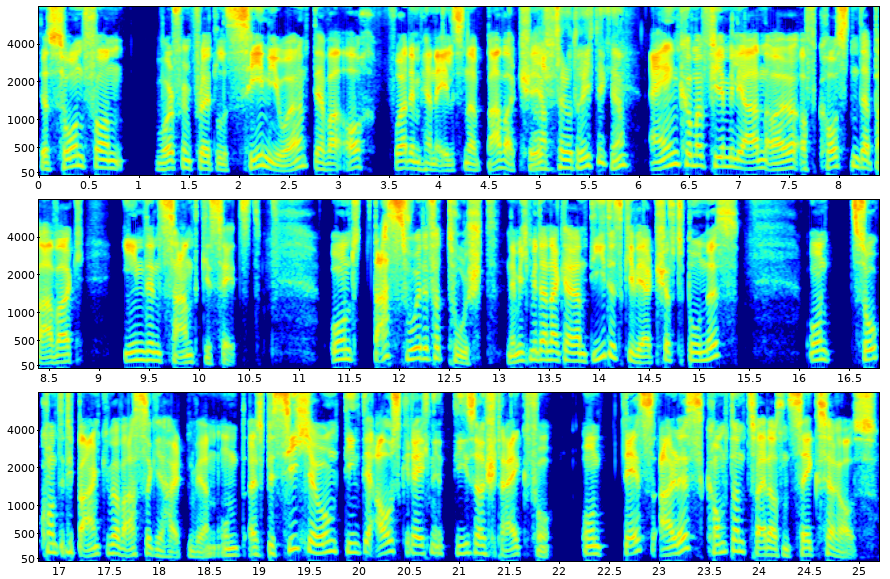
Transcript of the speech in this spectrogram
der Sohn von Wolfgang Flöttl Senior, der war auch vor dem Herrn Elsner BAWAG-Chef, Absolut richtig, ja. 1,4 Milliarden Euro auf Kosten der BAWAG in den Sand gesetzt. Und das wurde vertuscht, nämlich mit einer Garantie des Gewerkschaftsbundes. Und so konnte die Bank über Wasser gehalten werden. Und als Besicherung diente ausgerechnet dieser Streikfonds. Und das alles kommt dann 2006 heraus.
